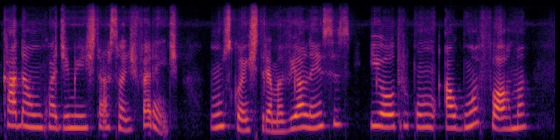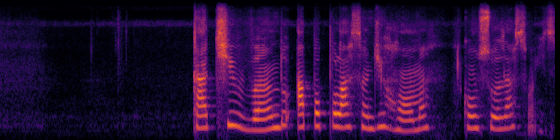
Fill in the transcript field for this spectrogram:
cada um com administração diferente, uns com extrema violência e outro com alguma forma cativando a população de Roma com suas ações.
